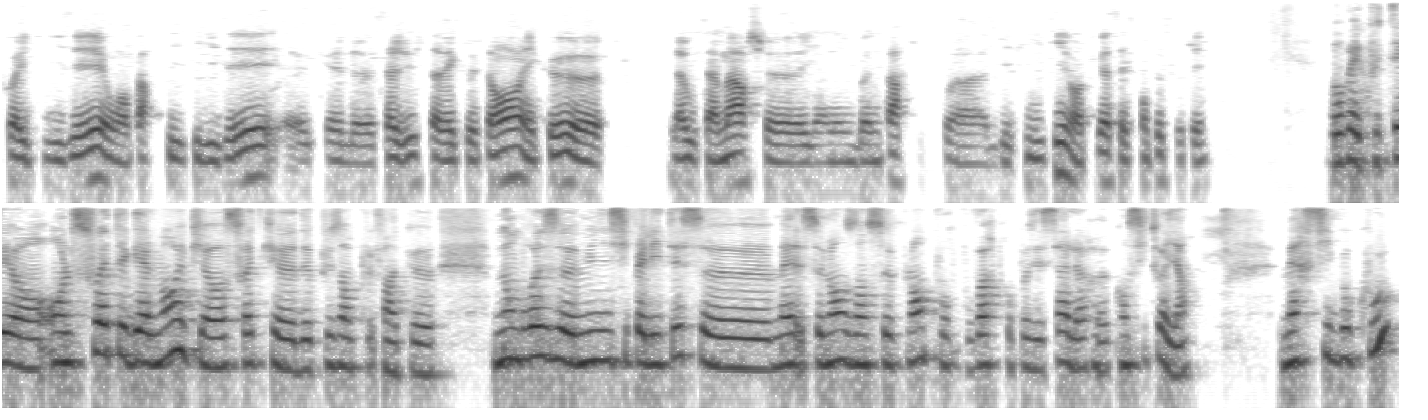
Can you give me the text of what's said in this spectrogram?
soient utilisées ou en partie utilisées, euh, qu'elles s'ajustent avec le temps et que là où ça marche, il y en a une bonne part qui soit définitive. En tout cas, c'est ce qu'on peut souhaiter. Bon, bah, écoutez, on, le souhaite également et puis on souhaite que de plus en plus, enfin que nombreuses municipalités se lancent dans ce plan pour pouvoir proposer ça à leurs concitoyens. Merci beaucoup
